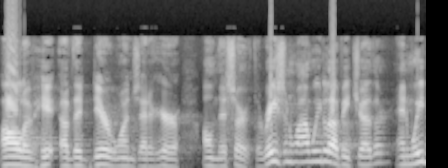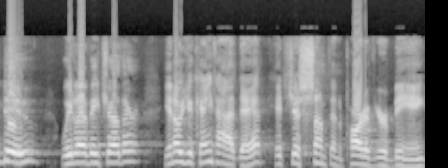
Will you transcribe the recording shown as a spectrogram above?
all of, his, of the dear ones that are here on this earth. The reason why we love each other, and we do, we love each other, you know, you can't hide that. It's just something, a part of your being,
